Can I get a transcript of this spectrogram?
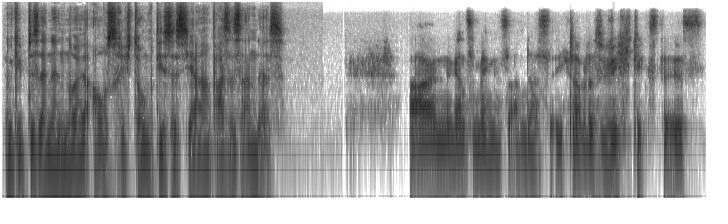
Nun gibt es eine neue Ausrichtung dieses Jahr. Was ist anders? Ah, eine ganze Menge ist anders. Ich glaube, das Wichtigste ist,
